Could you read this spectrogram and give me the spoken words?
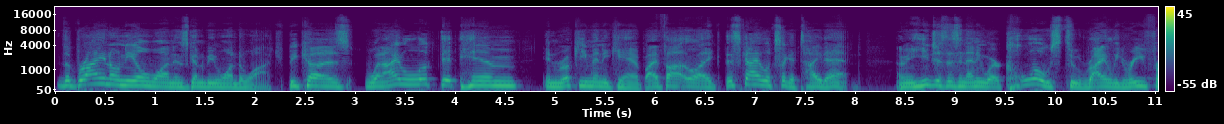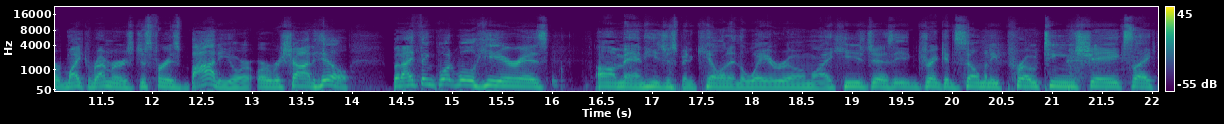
the Brian O'Neill one is going to be one to watch because when I looked at him in rookie minicamp, I thought like this guy looks like a tight end. I mean, he just isn't anywhere close to Riley Reiff or Mike Remmers just for his body or or Rashod Hill. But I think what we'll hear is, oh man, he's just been killing it in the weight room. Like he's just he drinking so many protein shakes, like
